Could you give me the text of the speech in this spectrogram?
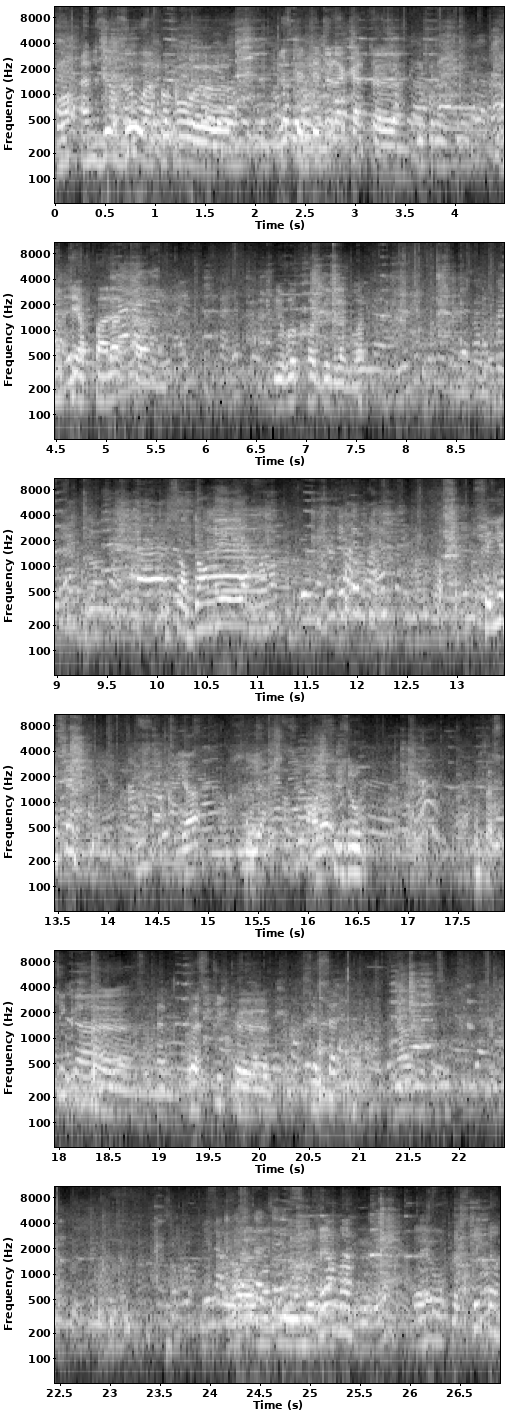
Bon, à mesure zo, hein, pour euh, côté de la 4 euh, là, il recroque de la boîte. Ils sortent dans les... C'est Yassé En ciseaux. Plastique, hein, euh, un plastique euh, très sec. Moderne, hein. Et au plastique. hein.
